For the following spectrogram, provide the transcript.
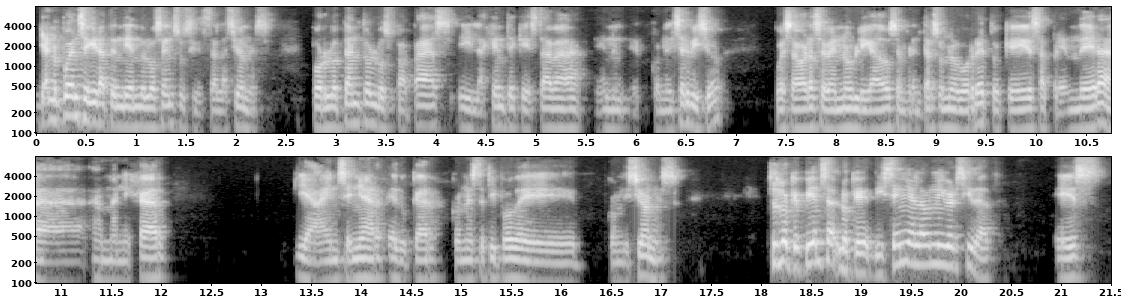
Ya no pueden seguir atendiéndolos en sus instalaciones. Por lo tanto, los papás y la gente que estaba con el servicio, pues ahora se ven obligados a enfrentarse a un nuevo reto, que es aprender a, manejar y a enseñar, educar con este tipo de condiciones. Entonces, lo que piensa, lo que diseña la universidad es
